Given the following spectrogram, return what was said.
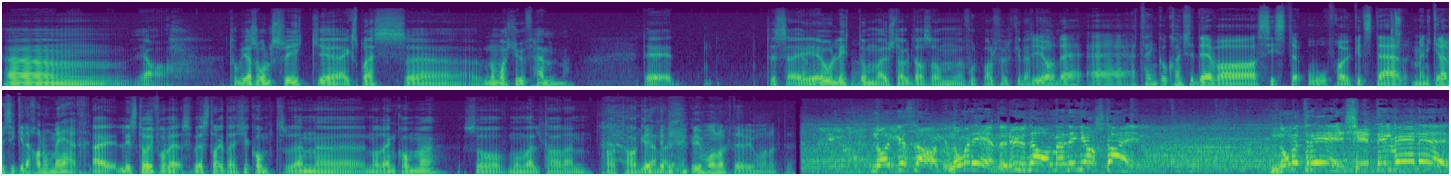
Eh, ja Tobias Olsvik, Ekspress, uh, nummer 25. Det, det sier jo litt om Aust-Agder som fotballfylke, Du gjør det. Eh, Jeg tenker kanskje det var siste ord fra ukens der, men ikke der hvis ikke dere har noe mer. Nei, lista fra Vest- Vest-Agder har ikke kommet. Så den, eh, når den kommer, så må vi vel ta den Ta tak i den. Vi må nok det, vi må nok det. Norges lag nummer én Rune Almenning Jarstein. Nummer tre Kjetil Wæler.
